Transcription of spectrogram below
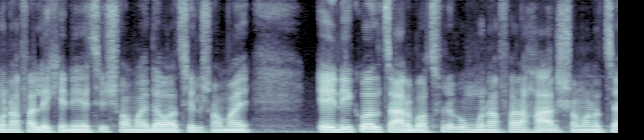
মুনাফা লিখে নিয়েছি। সময় দেওয়া ছিল, সময় ইকুয়াল ৪ বছর এবং মুনাফার হার সমান হচ্ছে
